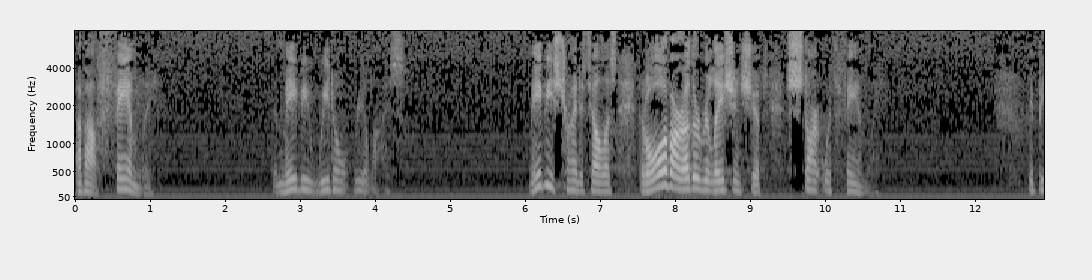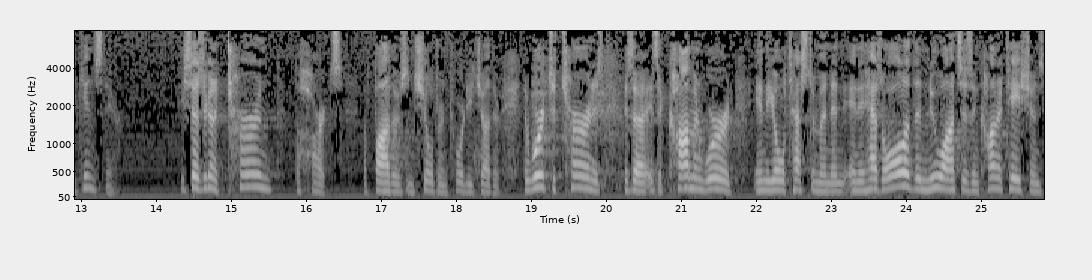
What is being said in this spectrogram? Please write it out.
about family that maybe we don't realize. Maybe he's trying to tell us that all of our other relationships start with family. It begins there. He says they're going to turn the hearts of fathers and children toward each other. The word to turn is, is, a, is a common word in the Old Testament, and, and it has all of the nuances and connotations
